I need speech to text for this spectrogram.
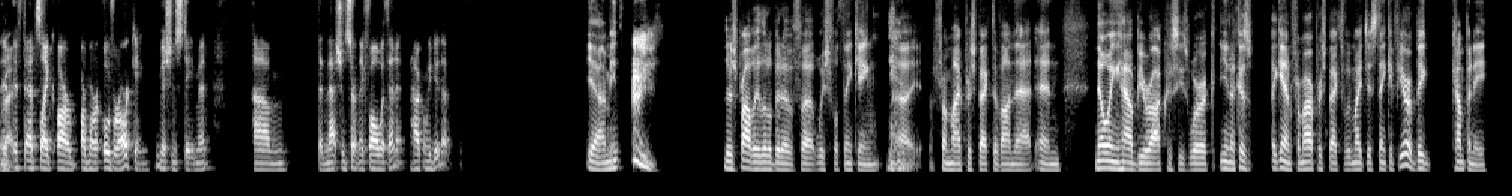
right. if that's like our our more overarching mission statement, um, then that should certainly fall within it. How can we do that? Yeah, I mean, there's probably a little bit of uh, wishful thinking uh, from my perspective on that, and knowing how bureaucracies work. You know, because again, from our perspective, we might just think if you're a big company,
